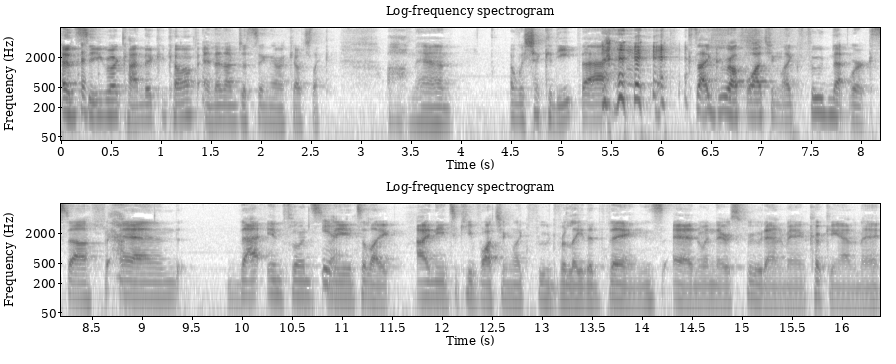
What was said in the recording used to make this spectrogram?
and seeing what kind they could come up. And then I'm just sitting there on the couch like, oh man, I wish I could eat that. Because I grew up watching like Food Network stuff and that influenced Yeah. me to like I need to keep watching like food related things and when there's food anime and cooking anime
